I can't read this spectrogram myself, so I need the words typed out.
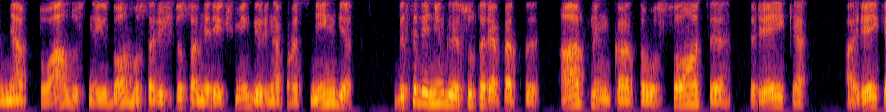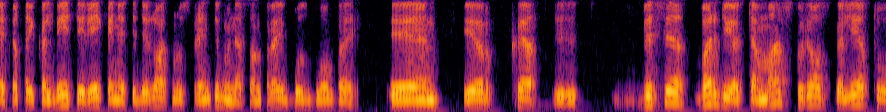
neaktualūs, neįdomus ar iš viso nereikšmingi ir neprasmingi. Visi vieningai sutarė, kad aplinką tausoti reikia, reikia apie tai kalbėti, reikia netidėliotinų sprendimų, nes antrai bus blogai. E, Ir ka, e, visi vardijo temas, kurios galėtų,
